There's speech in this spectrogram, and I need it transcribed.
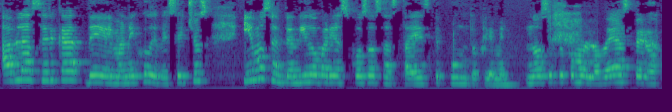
habla acerca del manejo de desechos y hemos entendido varias cosas hasta este punto, Clemen. No sé tú cómo lo veas, pero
